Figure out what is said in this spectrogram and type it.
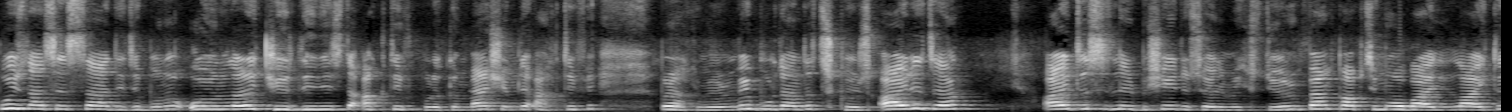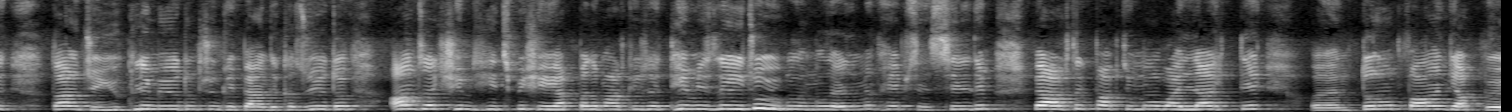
Bu yüzden siz sadece bunu oyunlara girdiğinizde aktif bırakın. Ben şimdi aktifi bırakmıyorum ve buradan da çıkıyoruz. Ayrıca Ayrıca sizlere bir şey de söylemek istiyorum. Ben PUBG Mobile Lite'ı daha önce yüklemiyordum çünkü bende kazıyordu. Ancak şimdi hiçbir şey yapmadım arkadaşlar. Temizleyici uygulamalarımın hepsini sildim ve artık PUBG Mobile Lite'de e, donup falan yapmıyor.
